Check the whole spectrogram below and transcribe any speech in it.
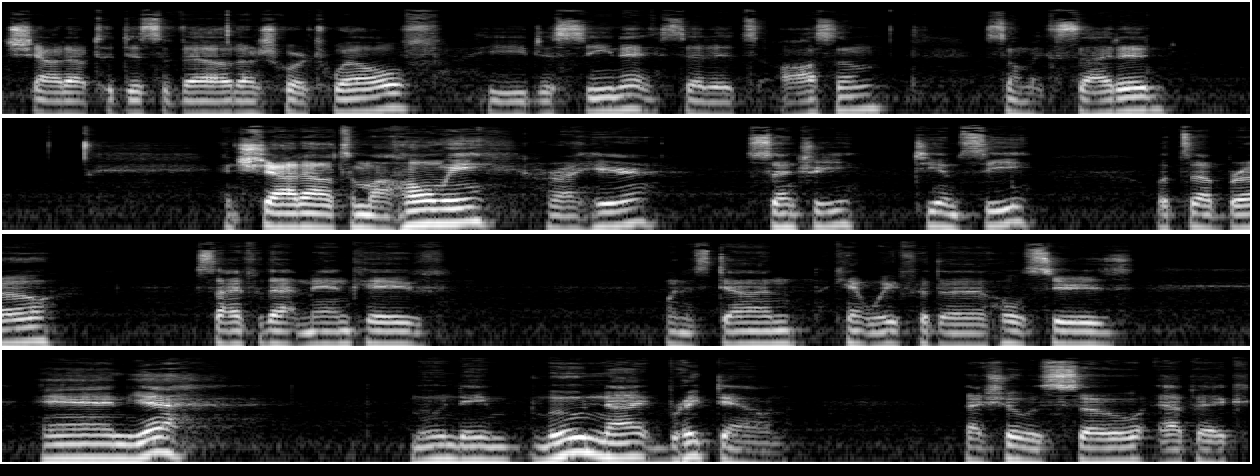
Shout out to disavowed underscore 12. He just seen it, said it's awesome. So I'm excited. And shout out to my homie right here, Century TMC. What's up, bro? Excited for that man cave when it's done. I can't wait for the whole series. And yeah, Moon Day, Moon Knight Breakdown. That show was so epic.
